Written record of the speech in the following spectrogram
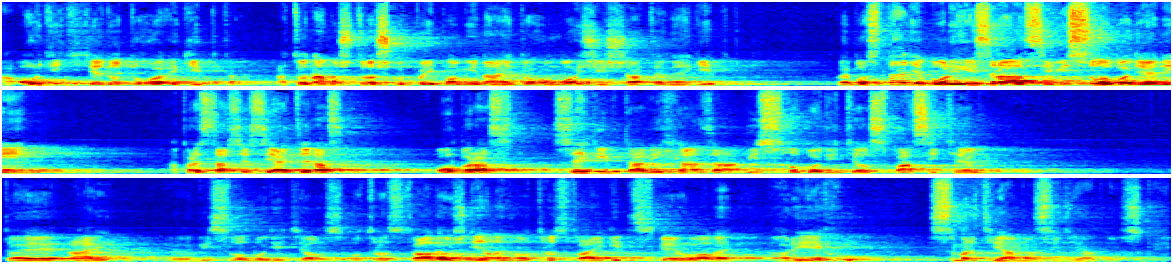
a odíďte do toho Egypta. A to nám už trošku pripomína aj toho Mojžiša, ten Egypt, lebo stade boli Izraelci vyslobodení a predstavte si aj teraz obraz. Z Egypta vychádza vysloboditeľ, spasiteľ, to je aj e, vysloboditeľ z otroctva, ale už nielen otroctva egyptského, ale hriechu, smrti a moci diabolskej.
